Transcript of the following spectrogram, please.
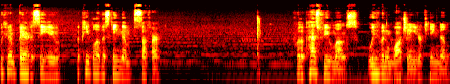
We couldn't bear to see you, the people of this kingdom, suffer. For the past few months, we've been watching your kingdom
